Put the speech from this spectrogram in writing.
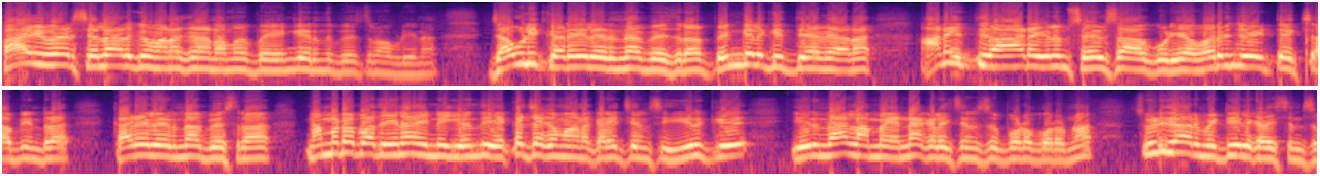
ஹாய் வேர்ஸ் எல்லாருக்கும் வணக்கம். நம்ம இப்போ எங்கே இருந்து பேசுகிறோம் அப்படின்னா ஜவுளி கடையில் இருந்தால் பேசுகிறோம் பெண்களுக்கு தேவையான அனைத்து ஆடைகளும் சேல்ஸ் ஆகக்கூடிய வருஞ்சொய் டெக்ஸ் அப்படின்ற கடையில் இருந்தால் பேசுகிறோம் நம்மகிட்ட பார்த்தீங்கன்னா இன்றைக்கி வந்து எக்கச்சக்கமான கலெக்ஷன்ஸ் இருக்குது இருந்தால் நம்ம என்ன கலெக்ஷன்ஸ் போட போகிறோம்னா சுடிதார் மெட்டீரியல் கலெக்ஷன்ஸ்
